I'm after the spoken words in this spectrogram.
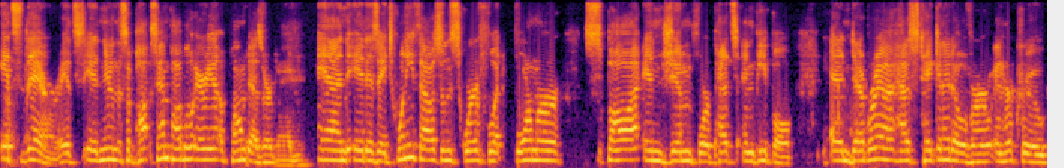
it's there. It's in, near the San Pablo area of Palm Desert, and it is a 20,000 square foot former spa and gym for pets and people. And Deborah has taken it over and her crew,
